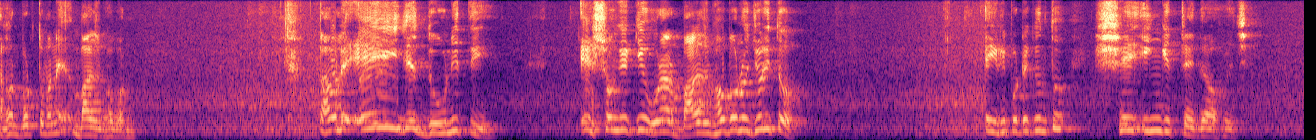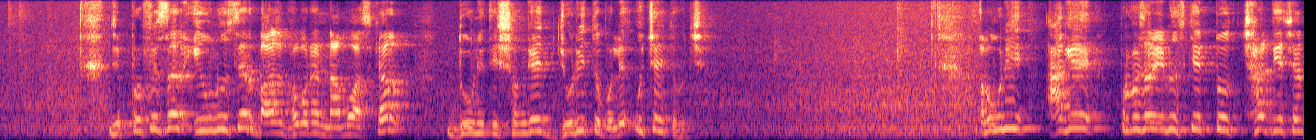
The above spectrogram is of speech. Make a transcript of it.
এখন বর্তমানে বাসভবন। তাহলে এই যে দুর্নীতি, এর সঙ্গে কি ওনার বাসভবনও জড়িত? এই রিপোর্টে কিন্তু সেই ইঙ্গিতটাই দেওয়া হয়েছে। যে প্রফেসর ইউনুসের বাসভবনের নামও আজকাল দুর্নীতির সঙ্গে জড়িত বলে উচ্চারিত হচ্ছে। এবং উনি আগে প্রফেসর ইউনুসকে একটু ছাড় দিয়েছেন।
